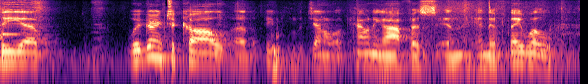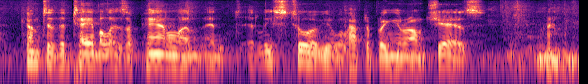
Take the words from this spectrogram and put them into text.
The, uh, we're going to call uh, the people from the General Accounting Office, and and if they will come to the table as a panel, and and at least two of you will have to bring your own chairs.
